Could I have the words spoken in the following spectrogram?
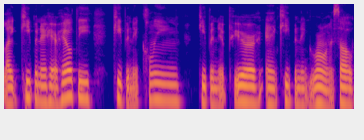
like keeping their hair healthy, keeping it clean, keeping it pure, and keeping it growing. So,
